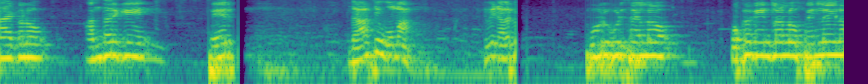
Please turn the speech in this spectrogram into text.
నాయకులు అందరికీ పేరు దాసి ఉమా. ఇవి నలభై పూరు గుడిసెల్లో ఒక్కొక్క ఇంట్లలో పెళ్ళైన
